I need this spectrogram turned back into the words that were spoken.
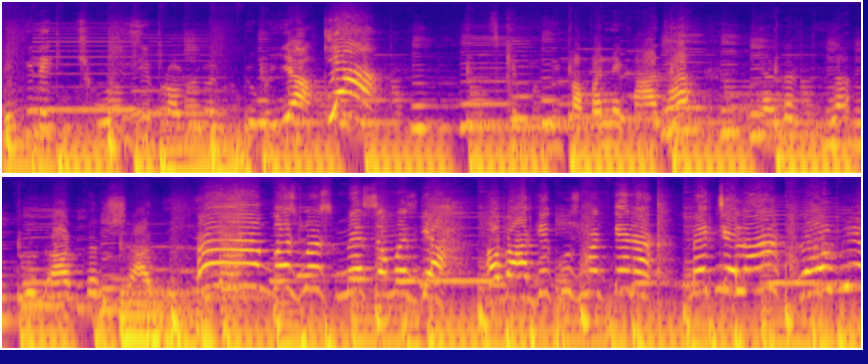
लेकिन एक छोटी सी प्रॉब्लम है गुड्डू भैया। क्या? उसके मम्मी पापा ने कहा था कि अगर दूल्हा खुद आकर शादी हाँ, बस बस मैं समझ गया। अब आगे कुछ मत कहना। मैं चला रहोगे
